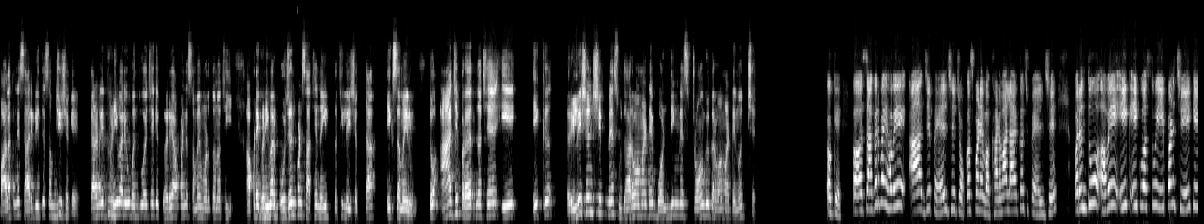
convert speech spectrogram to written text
બાળકને સારી રીતે સમજી શકે. કારણ કે ઘણીવાર એવું બનતું હોય છે કે ઘરે આપણને સમય મળતો નથી. આપણે ઘણીવાર ભોજન પણ સાથે નહીં, નથી લઈ શકતા એક સમયનું. તો આ જે પ્રયત્ન છે એ એક રિલેશનશિપને સુધારવા માટે બોન્ડિંગને સ્ટ્રોંગ કરવા માટેનો જ છે. ઓકે સાગરભાઈ, હવે આ જે પહેલ છે ચોક્કસપણે વખાણવા લાયક જ પહેલ છે. પરંતુ હવે એક એક વસ્તુ એ પણ છે કે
